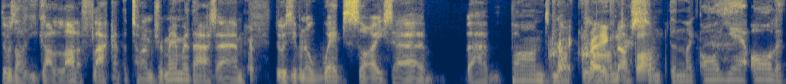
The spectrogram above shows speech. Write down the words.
there was a, he got a lot of flack at the time. Do you remember that? Um, there was even a website. Uh, uh, Bond Craig- not Craig Blonde not or Bond. something like oh yeah all of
